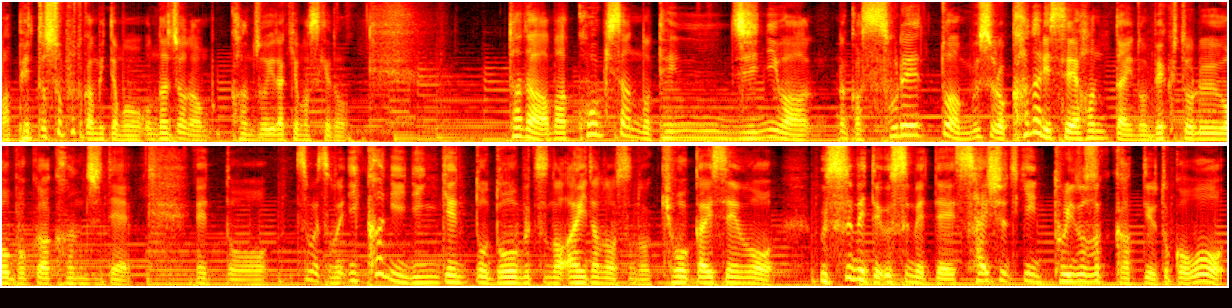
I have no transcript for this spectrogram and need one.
まあ、ペットショップとか見ても同じような感情を抱けますけど。ただ、まあ、幸喜さんの展示には、なんかそれとはむしろかなり正反対のベクトルを僕は感じて、えっと、つまりそのいかに人間と動物の間のその境界線を薄めて薄めて最終的に取り除くかっていうところを、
